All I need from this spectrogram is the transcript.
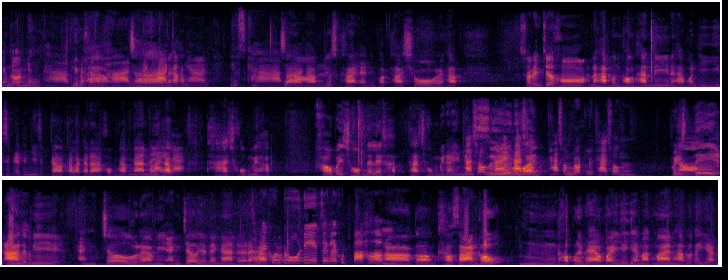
ยังมีก่ออีนกหนึ่งข่าวหนึ่ที่งประชาสัมพันธ์ข่าวนะคะใช่นะครับกับ งานยุสคาพี่ใช่ปอครับม ยูสคาแอนด์พอดคาโชนะครับชาเลนเจอร์ฮอลนะครับเมืองทองธานีนะครับ วันที่ 21-29 กรกฎาคมครับ งานนี้ครับ ใกล้แล้วท้าชมเลยครับ เข้าไปชมได้เลยครับ ถ้าชมไม่ได้อย่างเดีถ้ายวชมซื้อะไรอถ้าด้วชยมถ้าชมรถหรือถ้าชม พริสตี้อาจจะมีแองเจิลนะมีแองเจิลอยู่ในงานด้วยนะคทำรับไมคุณรู้ดีจังเลยคุณปอมอ่าก็ข่าวสารเขาอื้อหือเขาเผยแพร่ออกไปเยอะแยะมากมายนะครับ แล้วก็อีกอย่าง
